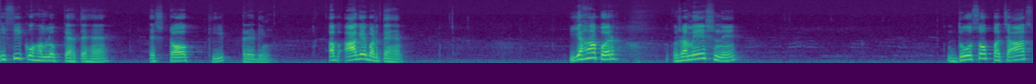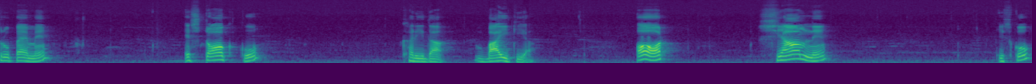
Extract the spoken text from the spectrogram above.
इसी को हम लोग कहते हैं स्टॉक की ट्रेडिंग। अब आगे बढ़ते हैं। यहाँ पर रमेश ने 250 रुपए में स्टॉक को खरीदा, बाई किया। और श्याम ने इसको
